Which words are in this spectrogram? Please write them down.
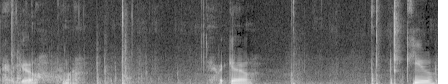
There we go. Come on. There we go. Thank you.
